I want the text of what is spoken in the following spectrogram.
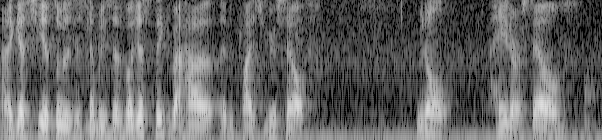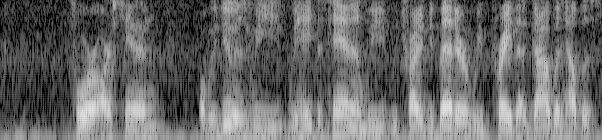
I guess C.S. Lewis just simply says, well, just think about how it applies to yourself. We don't hate ourselves for our sin what we do is we, we hate the sin and we, we try to do better. We pray that God would help us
